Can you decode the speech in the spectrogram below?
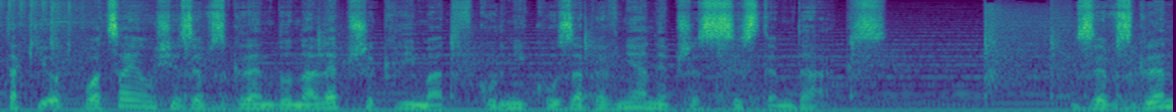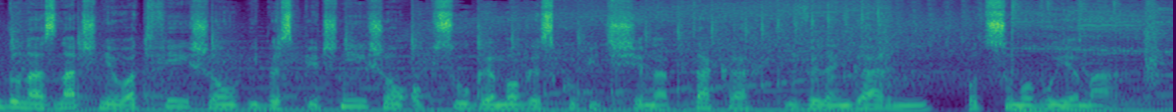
ptaki odpłacają się ze względu na lepszy klimat w kurniku zapewniany przez system DAX. Ze względu na znacznie łatwiejszą i bezpieczniejszą obsługę mogę skupić się na ptakach i wylęgarni, podsumowuje Mark.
